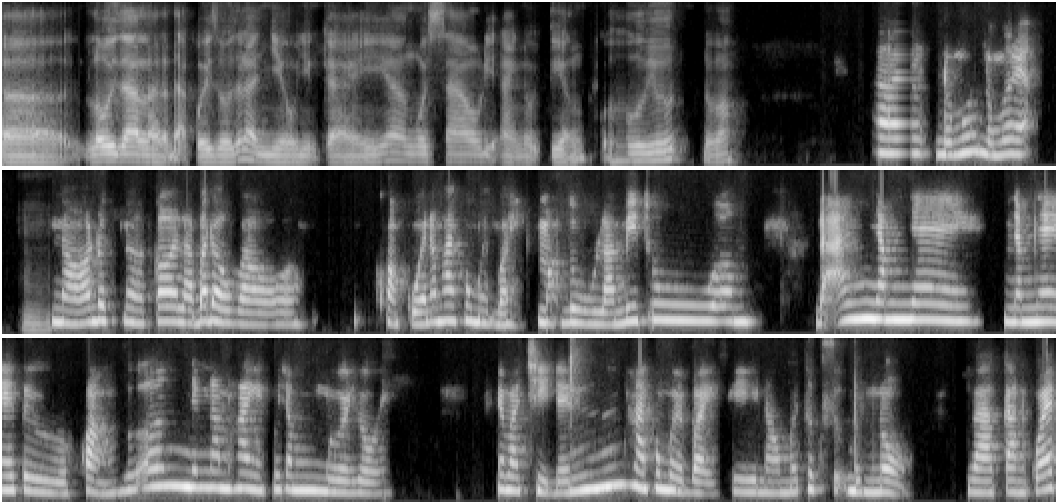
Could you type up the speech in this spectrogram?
uh, lôi ra là đã quấy rối rất là nhiều những cái ngôi sao điện ảnh nổi tiếng của Hollywood đúng không? À, đúng đúng rồi ạ. Ừ. Nó được uh, coi là bắt đầu vào khoảng cuối năm 2017. Mặc dù là Me Too um, đã nhăm nhe nhăm nhe từ khoảng giữa những năm 2010 rồi. Nhưng mà chỉ đến 2017 thì nó mới thực sự bùng nổ và càn quét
